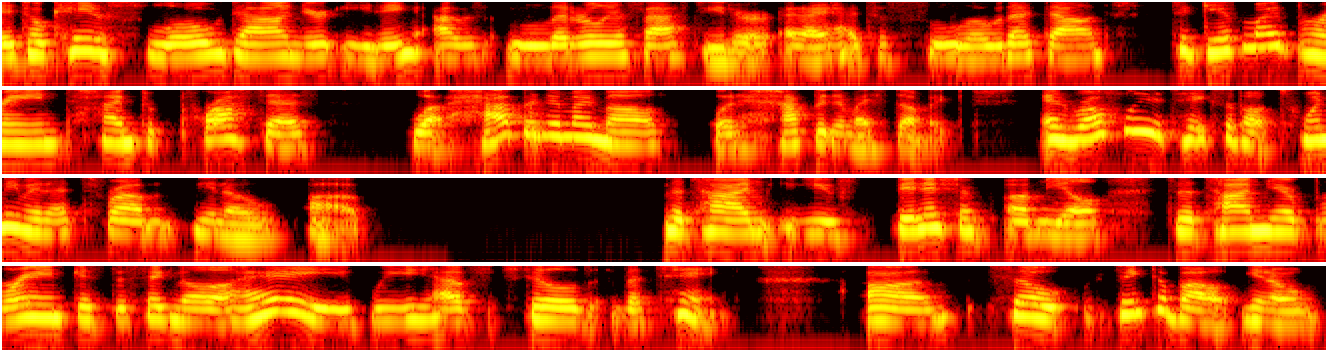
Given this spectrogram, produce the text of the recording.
it's okay to slow down your eating. I was literally a fast eater and I had to slow that down to give my brain time to process what happened in my mouth, what happened in my stomach. And roughly it takes about 20 minutes from, you know, uh, the time you finish a, a, meal to the time your brain gets the signal, hey, we have filled the tank. Um, so think about, you know,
